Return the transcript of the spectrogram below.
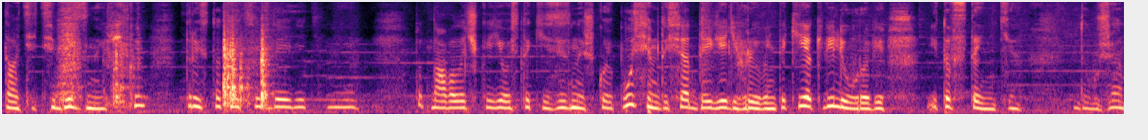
Таці ці без знижки 339. Ні. Тут наволочки є ось такі зі знижкою по 79 гривень, такі як вілюрові і товстенькі. Дуже.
